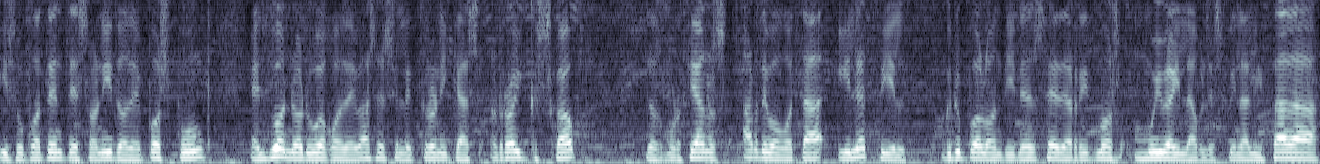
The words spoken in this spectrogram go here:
y su potente sonido de post-punk, el dúo noruego de bases electrónicas Roykscop, los murcianos Art de Bogotá y Letfield, grupo londinense de ritmos muy bailables. Finalizada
